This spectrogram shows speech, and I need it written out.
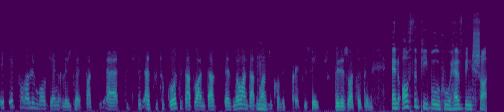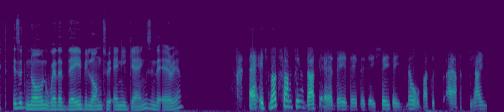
it, it's probably more gang related. But uh, to, to, to, go to that one, there's no one that mm. wants to commit straight to say this is what's happening. And of the people who have been shot, is it known whether they belong to any gangs in the area? Uh, it's not something that uh, they, they, they, they say they know, but uh, behind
